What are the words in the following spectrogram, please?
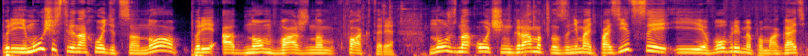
преимуществе находится, но при одном важном факторе. Нужно очень грамотно занимать позиции и вовремя помогать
